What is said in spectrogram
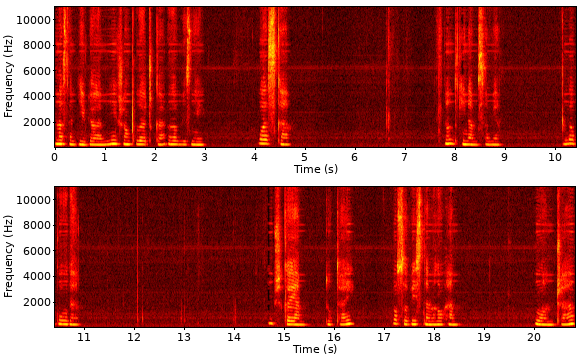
Następnie biorę mniejszą kuleczkę, robię z niej łaskę. Odginam sobie do góry i przyklejam tutaj. Osobistym ruchem łączę.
